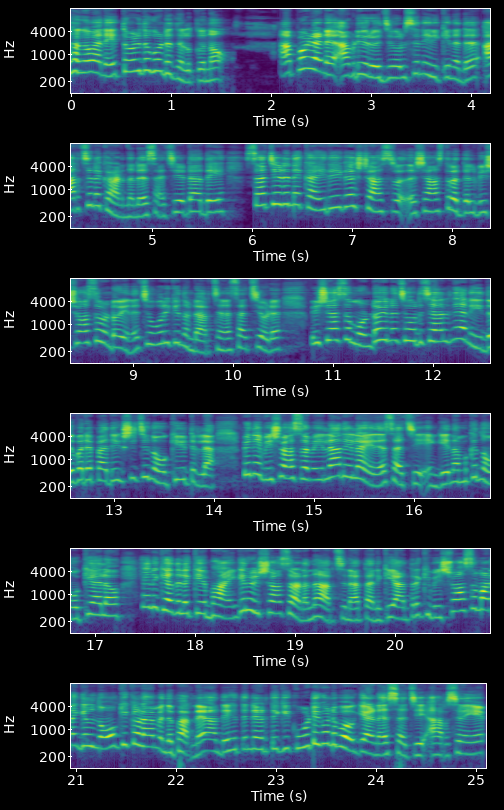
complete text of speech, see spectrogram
ഭഗവാനെ തൊഴുതുകൊണ്ട് നിൽക്കുന്നു. അപ്പോഴാണ് അവിടെ ഒരു ജ്യോത്സ്യൻ ഇരിക്കുന്നത്. അർച്ചന കാണുന്നത് സച്ചിയേട്ടാ അതെ സച്ചിയുടെ കൈരേഖ ശാസ്ത്ര ശാസ്ത്രത്തിൽ വിശ്വാസമുണ്ടോ എന്ന് ചോദിക്കുന്നുണ്ട് അർച്ചന. സച്ചിയോട് വിശ്വാസമുണ്ടോ എന്ന് ചോദിച്ചാൽ ഞാൻ ഇതുവരെ പരീക്ഷിച്ച് നോക്കിയിട്ടില്ല. പിന്നെ വിശ്വാസം ഇല്ലാതില്ല എന്ന് സച്ചി എങ്കിൽ നമുക്ക് നോക്കിയാലോ? എനിക്ക് അതിലൊക്കെ ഭയങ്കര വിശ്വാസമാണെന്ന് അർച്ചന. തനിക്ക് യാത്രയ്ക്ക് വിശ്വാസമാണെങ്കിൽ നോക്കിക്കളയാമെന്ന് പറഞ്ഞ് അദ്ദേഹത്തിന്റെ അടുത്തേക്ക് കൂട്ടിക്കൊണ്ടു പോവുകയാണ് സച്ചി. അർച്ചനയെ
